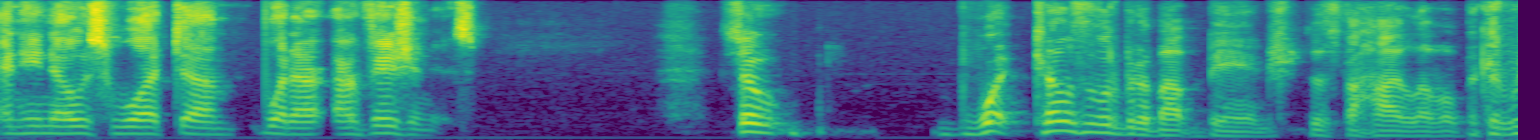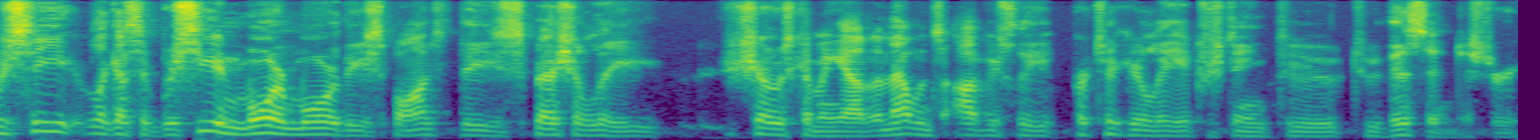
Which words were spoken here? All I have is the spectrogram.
and he knows what um, what our, our vision is. So what tell us a little bit about binge just the high level because we see like i said we're seeing more and more of these sponsors these specialty shows coming out and that one's obviously particularly interesting to to this industry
